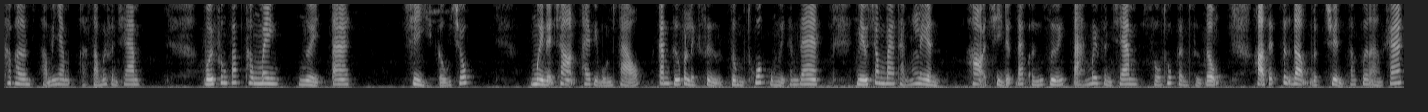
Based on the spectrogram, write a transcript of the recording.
thấp hơn 65, 60%. À, Với phương pháp thông minh, người ta chỉ cấu trúc 10 lựa chọn thay vì 46 căn cứ vào lịch sử dùng thuốc của người tham gia. Nếu trong 3 tháng liền họ chỉ được đáp ứng dưới 80% số thuốc cần sử dụng, họ sẽ tự động được chuyển sang phương án khác.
